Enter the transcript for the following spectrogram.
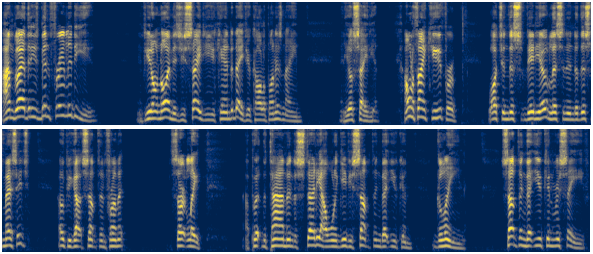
I'm glad that He's been friendly to you. If you don't know Him as your Savior, you can today if you call upon His name and He'll save you. I want to thank you for watching this video and listening to this message. Hope you got something from it. Certainly, I put the time into study. I want to give you something that you can glean, something that you can receive.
